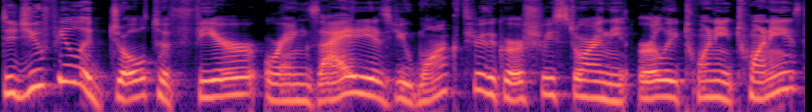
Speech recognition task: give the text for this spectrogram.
Did you feel a jolt of fear or anxiety as you walked through the grocery store in the early 2020s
